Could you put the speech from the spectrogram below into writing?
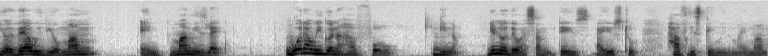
you're there with your mom and mom is like what are we gonna have for dinner you know there were some days i used to have this thing with my mom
